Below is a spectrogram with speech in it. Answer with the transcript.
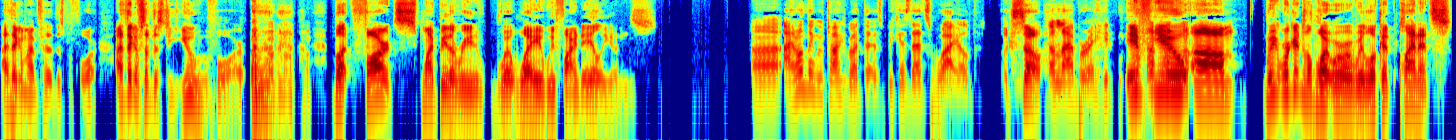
I think I might have said this before. I think I've said this to you before. but farts might be the re- way we find aliens. Uh, I don't think we've talked about this because that's wild. So, Elaborate. if you um we, we're getting to the point where we look at planets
